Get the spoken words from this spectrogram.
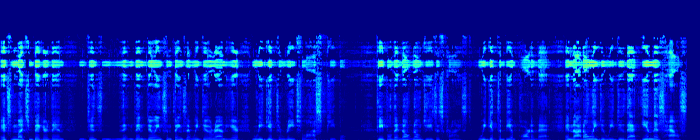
It's much bigger than just than, than doing some things that we do around here. We get to reach lost people, people that don't know Jesus Christ. We get to be a part of that. And not only do we do that in this house,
